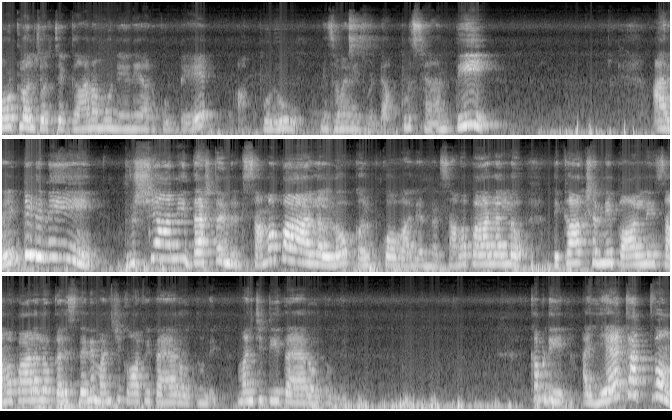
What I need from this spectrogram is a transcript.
నోట్లోంచి వచ్చే గానము నేనే అనుకుంటే అప్పుడు నిజమైనటువంటి అప్పుడు శాంతి. ఆ రెంటిటిని దృశ్యాన్ని ద్రష్టని సమపాళ్ళల్లో కలుపుకోవాలి అన్నాడు. సమపాళ్ళల్లో డికాక్షన్ని పాల్ని సమపాళలో కలిస్తేనే మంచి కాఫీ తయారవుతుంది మంచి టీ తయారవుతుంది. కాబట్టి ఆ ఏకత్వం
